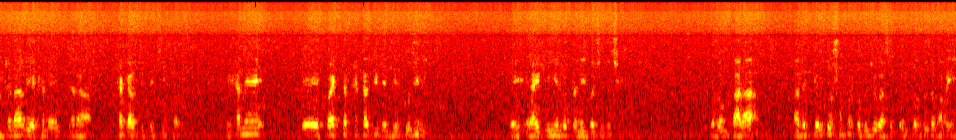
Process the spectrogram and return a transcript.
ইন্টারনালি এখানে যারা ফ্যাকাল্টিতে ঠিক হয় এখানে কয়েকটা ফ্যাকাল্টিতে দীর্ঘদিনই এই রাইটিং এর লোকটা নির্বাচিত ছিল। এবং তারা, তাদের কেউ কেউ সম্পর্কে অভিযোগ আছে, পরিকল্পিতভাবেই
